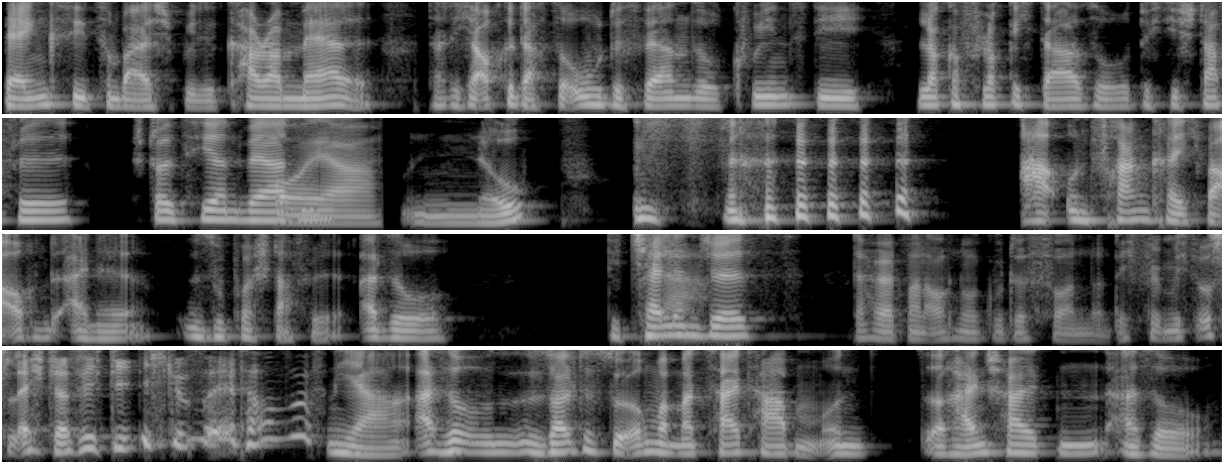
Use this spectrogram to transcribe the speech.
Banksy zum Beispiel, Caramel. Da hatte ich auch gedacht, so, oh, das wären so Queens, die locker flockig da so durch die Staffel stolzieren werden. Oh ja. Nope. ah, und Frankreich war auch eine super Staffel. Also die Challenges. Ja, da hört man auch nur Gutes von und ich fühle mich so schlecht, dass ich die nicht gesehen habe. Ja, also solltest du irgendwann mal Zeit haben und reinschalten. Also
